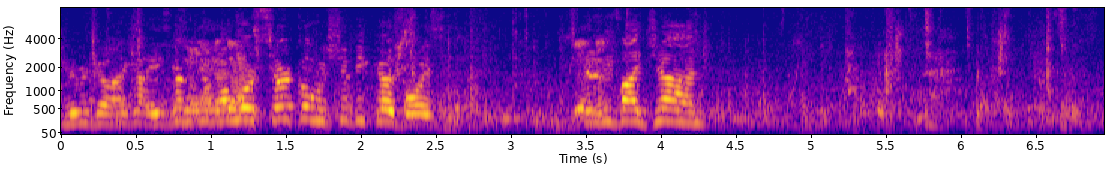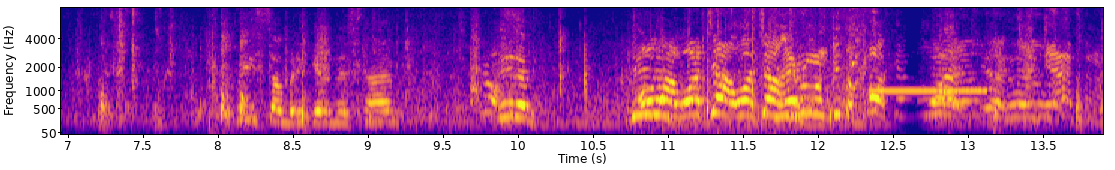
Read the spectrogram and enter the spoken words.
Here we go. I got. He's gonna do one more circle. and We should be good, boys. It's gonna be by John. Please, somebody get him this time. Get him. Hold on, watch out, watch out. Everyone get the fuck out of the way. Yeah, boy. Oh,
